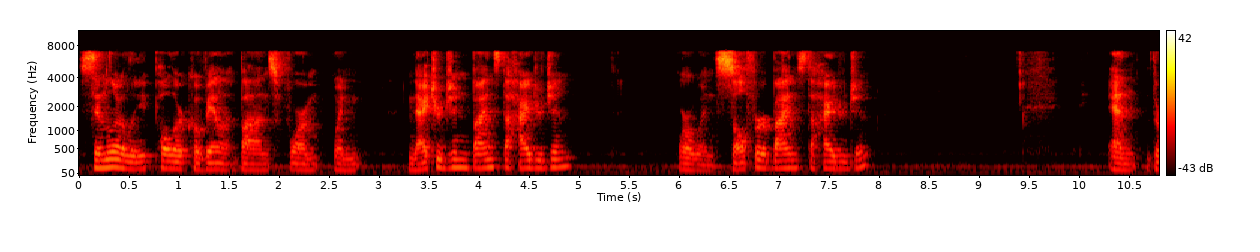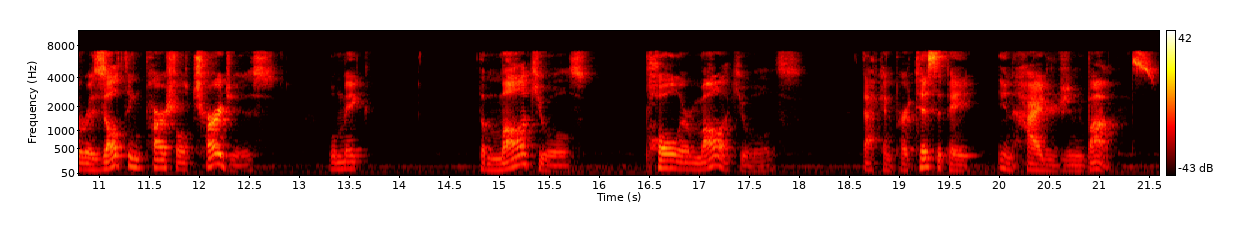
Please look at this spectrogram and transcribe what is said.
Similarly, polar covalent bonds form when nitrogen binds to hydrogen or when sulfur binds to hydrogen. And the resulting partial charges will make the molecules polar molecules that can participate in hydrogen bonds.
